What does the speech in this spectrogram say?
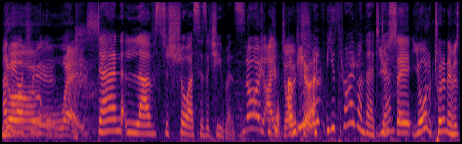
that? Okay, no you're true. ways. Dan loves to show us his achievements. No, I don't. I'm sure. You thrive on that, You Dan. say your Twitter name is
